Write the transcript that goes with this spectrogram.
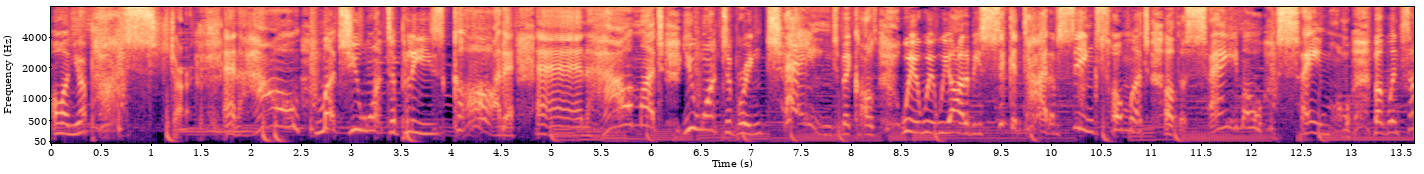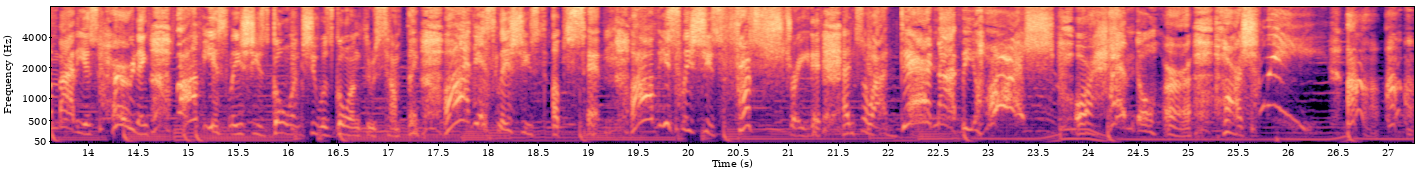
on your posture and how much you want to please God and how much you want to bring change because we, we, we ought to be sick and tired of seeing so much of the same old, same old. But when somebody is hurting, obviously she's going, she was going through something. Obviously she's upset. Obviously she's frustrated. And so I dare not be harsh or handle her harshly. Uh, uh,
